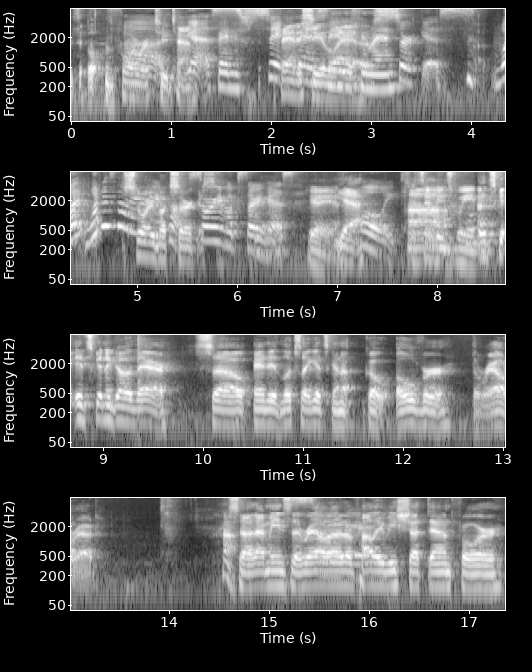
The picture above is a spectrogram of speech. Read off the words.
it's a former Uh, two town. Yes. Fantasy- Sa- Fantasyland. Fantasyland. Circus. What what is that? area Storybook called? Circus. Storybook Circus. Yeah, yeah. Yeah, Holy It's cow. in between. It's it's gonna go there. So and it looks like it's gonna go over the railroad. So that means the So railroad will probably be shut down for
